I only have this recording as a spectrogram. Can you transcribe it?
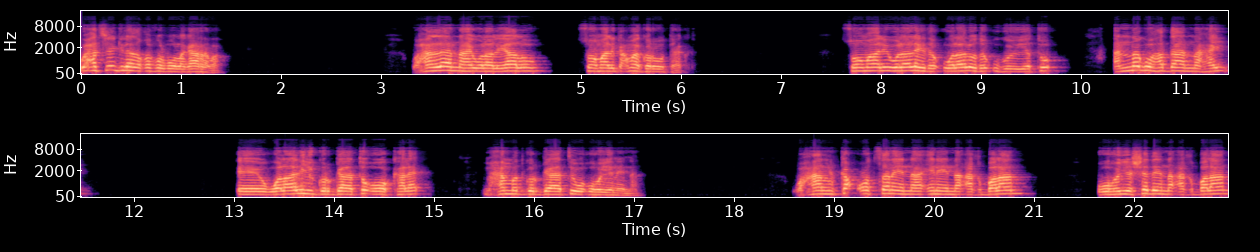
waxaad sheegi lahada qof walba oo lagaa rabaa waxaan leenahay walaalayaalow soomaali gacmaha kore u taagto soomaali walaalaheeda walaalooda u hooyato. Annagu haddaan nahay walaalihii gorgaato oo kale maxamed gorgaate waa u hoyanaynaa. Waxaan ka codsanaynaa inayna aqbalaan oo hoyashadeenna aqbalaan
